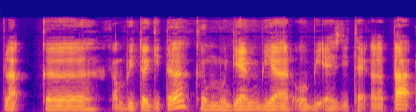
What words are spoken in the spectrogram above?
plug ke komputer kita. Kemudian biar OBS detect. Kalau tak,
